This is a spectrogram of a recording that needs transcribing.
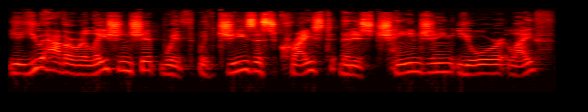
you have a relationship with, with Jesus Christ that is changing your life.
